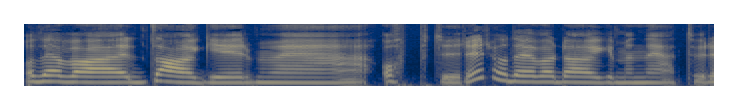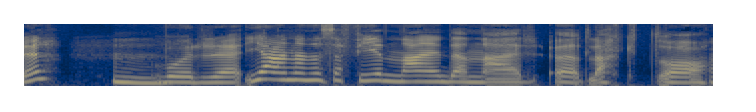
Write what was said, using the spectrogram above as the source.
Og det var dager med oppturer, og det var dager med nedturer. Mm. Hvor eh, hjernen hennes er fin, nei, den er ødelagt. Og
